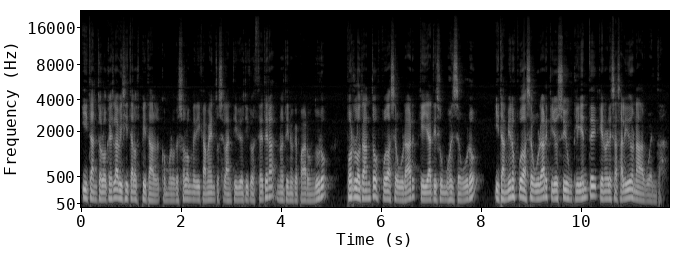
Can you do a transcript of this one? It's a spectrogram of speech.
y tanto lo que es la visita al hospital como lo que son los medicamentos, el antibiótico, etcétera, no he tenido que pagar un duro. Por lo tanto, os puedo asegurar que ya tenéis un buen seguro y también os puedo asegurar que yo soy un cliente que no les ha salido nada a cuenta.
